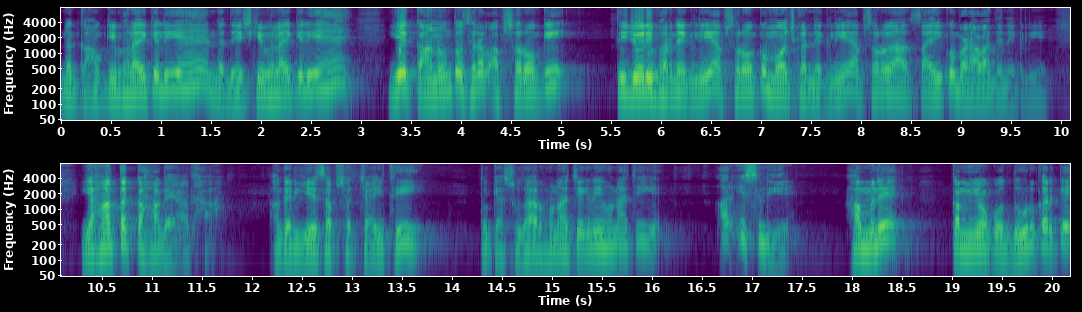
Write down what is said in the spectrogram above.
न गाँव की भलाई के लिए है, न देश की भलाई के लिए है। ये कानून तो सिर्फ़ अफसरों की तिजोरी भरने के लिए, अफसरों को मौज करने के लिए अफसरों शाही को बढ़ावा देने के लिए। यहाँ तक कहा गया था, अगर ये सब सच्चाई थी तो क्या सुधार होना चाहिए नहीं होना चाहिए? और इसलिए हमने कमियों को दूर करके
